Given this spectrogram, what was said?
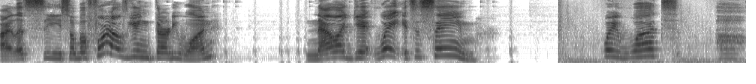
Alright, let's see. So before I was getting 31. Now I get... Wait, it's the same. Wait, what?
